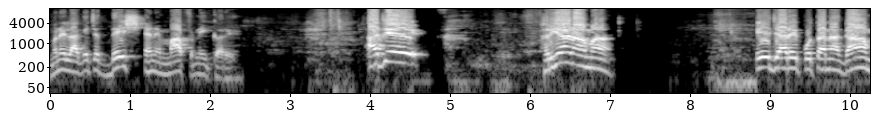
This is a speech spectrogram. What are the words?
મને લાગે છે દેશ એને માફ નહીં કરે. આજે હરિયાણામાં એ જ્યારે પોતાના ગામ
